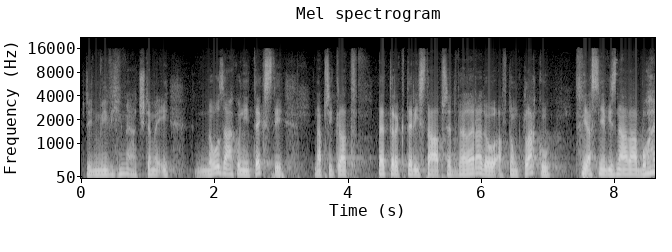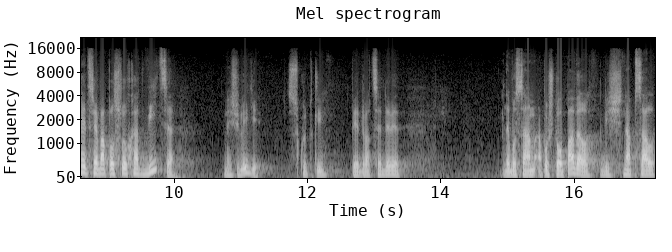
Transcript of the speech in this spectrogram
Vždyť my víme a čteme i novozákonní texty, například Petr, který stál před veleradou a v tom tlaku jasně vyznává, Boha je třeba poslouchat více než lidi. Skutky 5.29. Nebo sám apoštol Pavel, když napsal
